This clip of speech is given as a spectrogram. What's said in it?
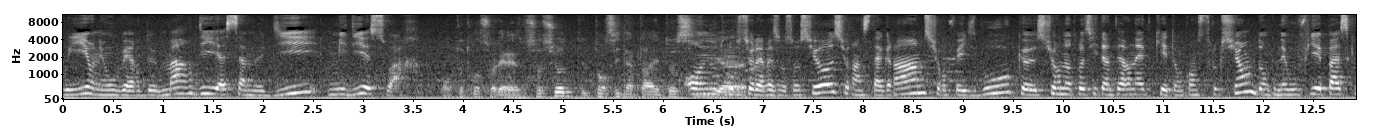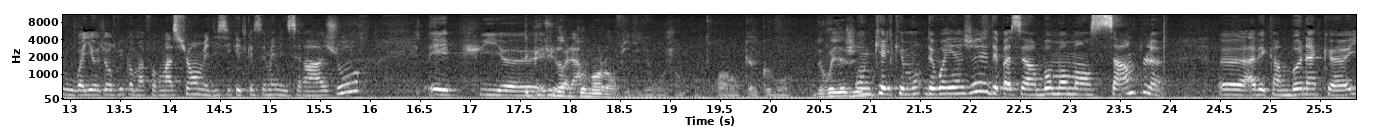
Oui, on est ouvert de mardi à samedi, midi et soir. On te trouve sur les réseaux sociaux, ton site internet aussi. On nous trouve euh, sur les réseaux sociaux, sur Instagram, sur Facebook, euh, sur notre site internet qui est en construction. Donc ne vous fiez pas à ce que vous voyez aujourd'hui comme information, mais d'ici quelques semaines, il sera à jour. Et puis, euh, Et puis et tu donnes voilà. comment l'envie de venir aux gens en en quelques mots De voyager En quelques mots, de voyager, de passer un bon moment simple, euh, avec un bon accueil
